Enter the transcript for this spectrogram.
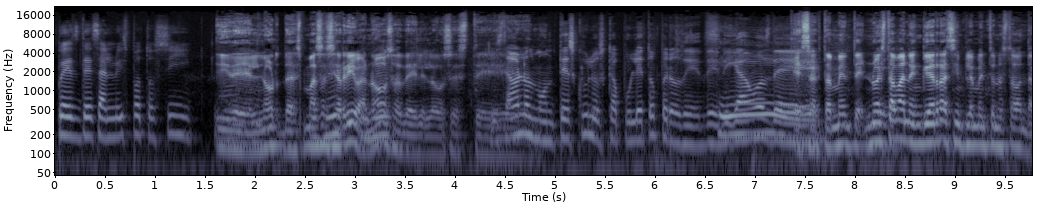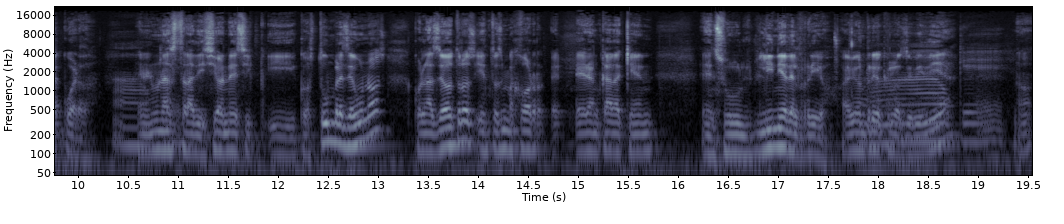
pues de San Luis Potosí. Y del norte, más hacia arriba, ¿no? O sea, de los, este... estaban los Montesco y los Capuleto, pero de, digamos, de... Exactamente, no estaban en guerra, simplemente no estaban de acuerdo ah, en unas tradiciones y, costumbres de unos con las de otros, y entonces mejor eh, eran cada quien en su línea del río. Había un río que los dividía, ah, ¿no?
